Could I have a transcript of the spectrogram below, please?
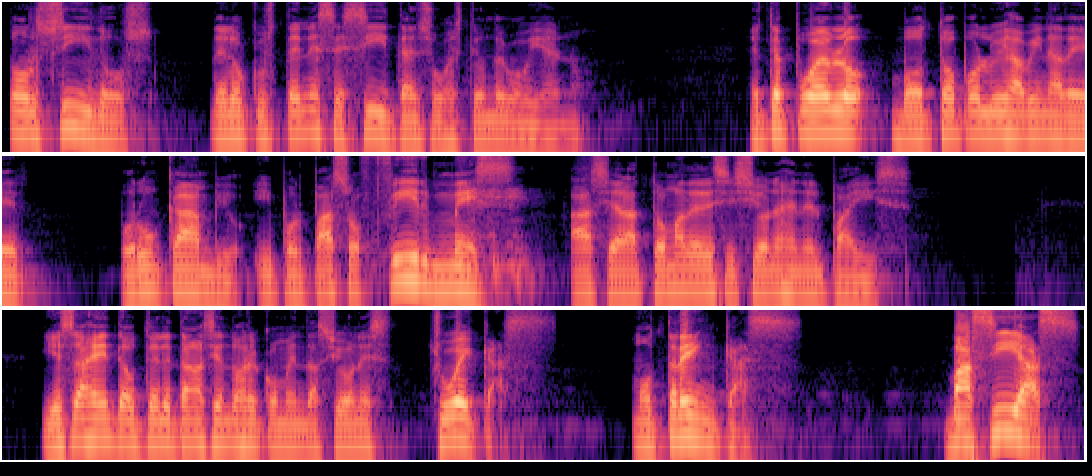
torcidos de lo que usted necesita en su gestión de gobierno. Este pueblo votó por Luis Abinader por un cambio y por pasos firmes hacia la toma de decisiones en el país. Y esa gente a usted le están haciendo recomendaciones chuecas, motrencas, vacías,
